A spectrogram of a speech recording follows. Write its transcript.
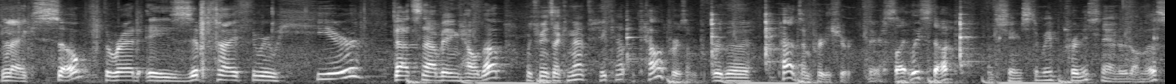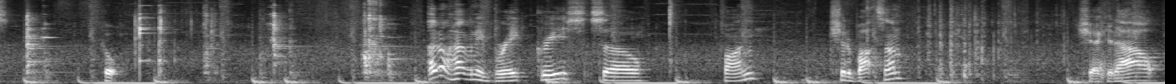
like so. Thread a zip tie through here. That's now being held up, which means I can now take out the calipers, or the pads, I'm pretty sure. They're slightly stuck, which seems to be pretty standard on this. Cool. I don't have any brake grease, so fun. Should have bought some. Check it out.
